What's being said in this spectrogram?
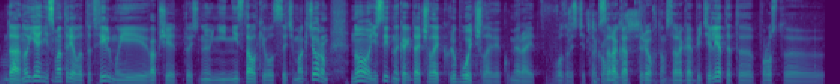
Да, но я не смотрел этот фильм и вообще, то есть, ну, не, не сталкивался с этим актером. Но действительно, когда человек, любой человек умирает в возрасте там, 43, там, 45 лет, это просто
